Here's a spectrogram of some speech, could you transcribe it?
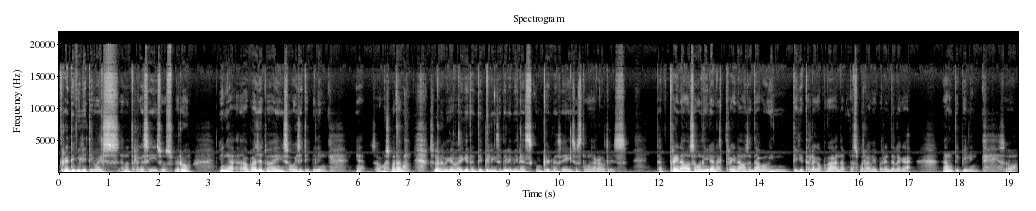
credibility wise ano talaga si Asus. Pero yun nga, uh, budget wise, okay si TP-Link. Yan. So, mas marami, mas marami ka makikita ng TP-Link sa Pilipinas compared mo sa ASUS na mga routers. Nag-try na ako sa Manila, nag-try na ako sa Davao, hindi ka talaga makahanap. Mas marami pa rin talaga ang TP-Link. So,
